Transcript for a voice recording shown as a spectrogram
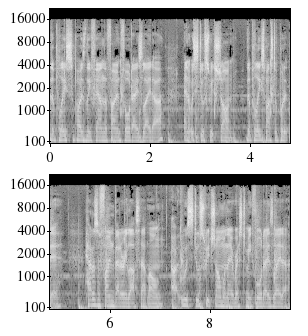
the police supposedly found the phone four days later and it was still switched on. The police must have put it there. How does a phone battery last that long? Uh, it was still switched on when they arrested me four days later.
